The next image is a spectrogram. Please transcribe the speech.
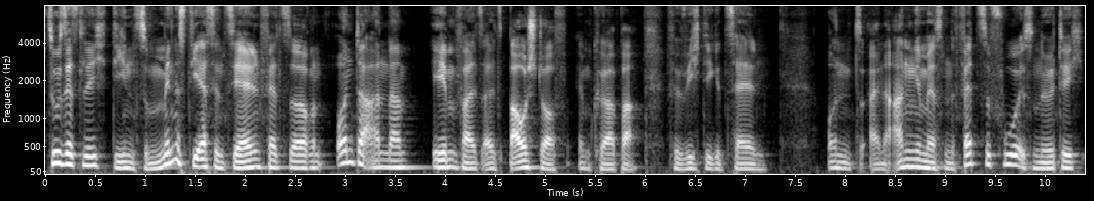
Zusätzlich dienen zumindest die essentiellen Fettsäuren unter anderem ebenfalls als Baustoff im Körper für wichtige Zellen. Und eine angemessene Fettzufuhr ist nötig,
